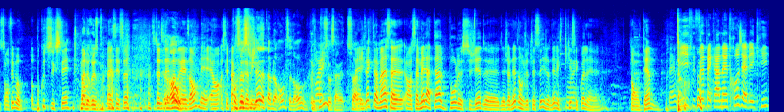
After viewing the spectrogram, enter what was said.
son film a, a beaucoup de succès. Donc, Malheureusement. Ben, c'est ça. C'est une très bonne raison, mais euh, on- c'est Pour parti ce remise. sujet, la table ronde, c'est drôle. Ouais. Ça, ça, ça Ben, exactement. Ça, on- ça met la table pour le sujet de, de Geneviève. Donc, je vais te laisser, Geneviève, expliquer Ouais. c'est quoi le, ton thème. Ben oui, c'est ça. Fait qu'en intro, j'avais écrit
